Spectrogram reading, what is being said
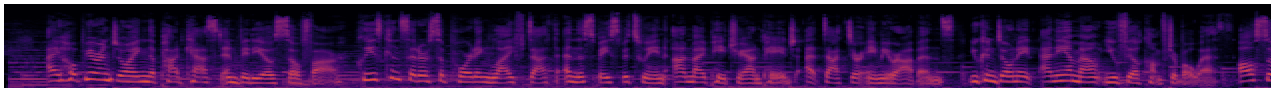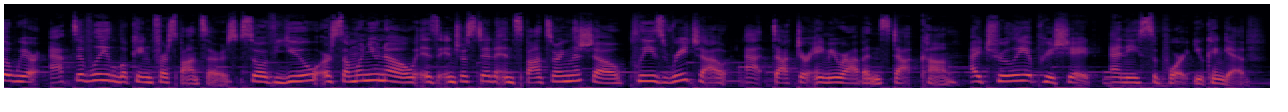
I hope you're enjoying the podcast and videos so far. Please consider supporting Life, Death, and the Space Between on my Patreon page at Dr. Amy Robbins. You can donate any amount you feel comfortable with. Also, we are actively looking for sponsors. So if you or someone you know is interested in sponsoring the show, please reach out at dramyrobbins.com. I truly appreciate any support you can give.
